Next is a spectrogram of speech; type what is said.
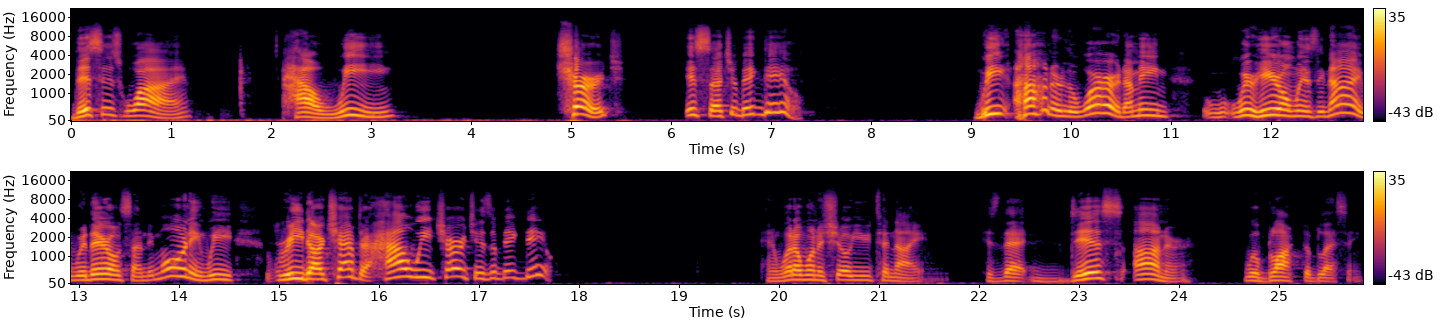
This is why how we church is such a big deal. We honor the word. I mean, we're here on Wednesday night, we're there on Sunday morning, we read our chapter. How we church is a big deal. And what I want to show you tonight is that dishonor will block the blessing.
